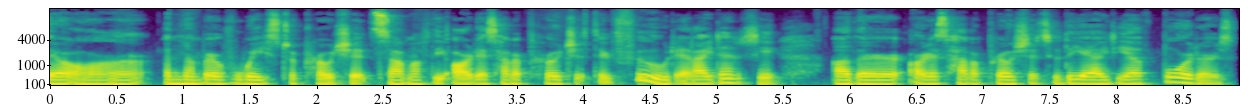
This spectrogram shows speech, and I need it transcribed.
there are a number of ways to approach it. Some of the artists have approached it through food and identity. Other artists have approached it through the idea of borders.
